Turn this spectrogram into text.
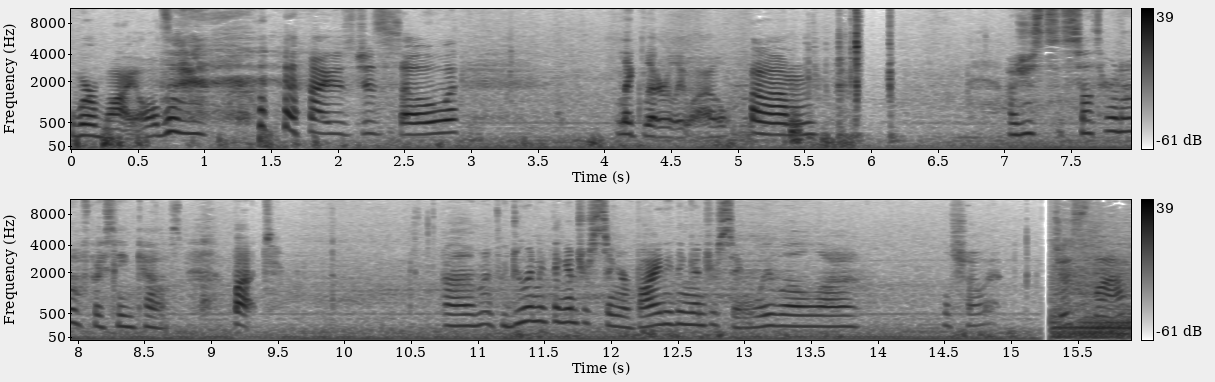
were wild. I was just so, like literally wild. Um, I was just so thrown off by seeing cows. But, um, if we do anything interesting or buy anything interesting, we will, uh, we'll show it. Just left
